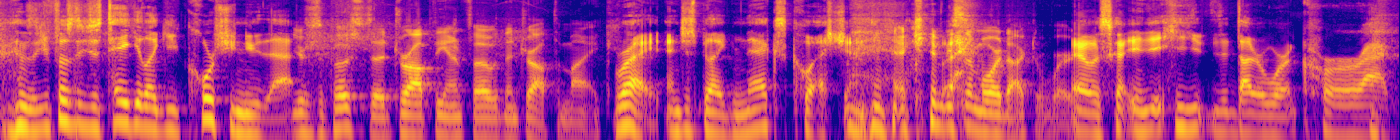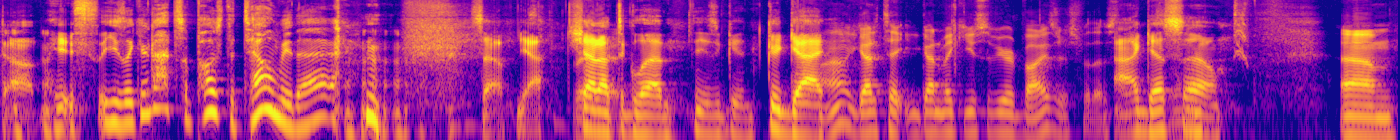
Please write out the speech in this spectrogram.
you're supposed to just take it like, you, of course, you knew that. You're supposed to drop the info, and then drop the mic. Right, and just be like, next question. Give me some more Dr. Weart. it was he. The Dr. Work cracked up. He's, he's like, you're not supposed to tell me that. so yeah, shout out to Gleb. He's a good good guy. Well, you got to take. You got to make use of your advisors for this. I guess you know? so. Um,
